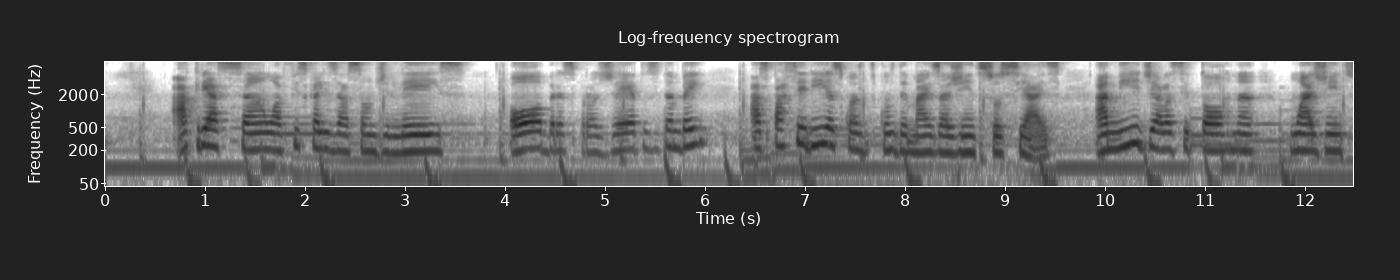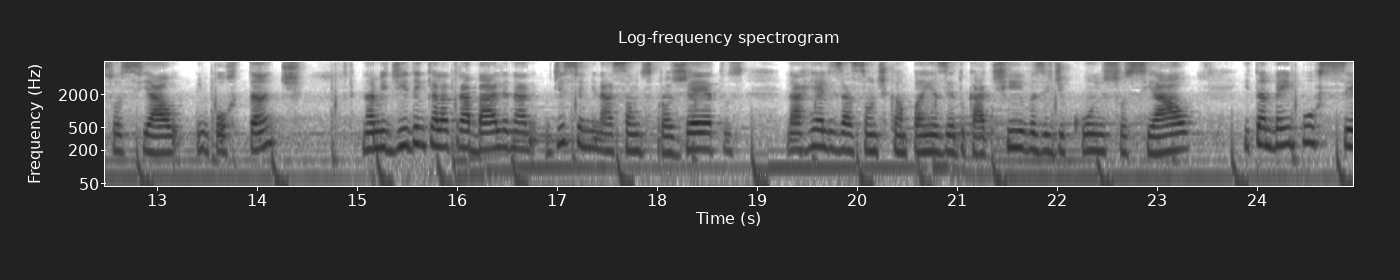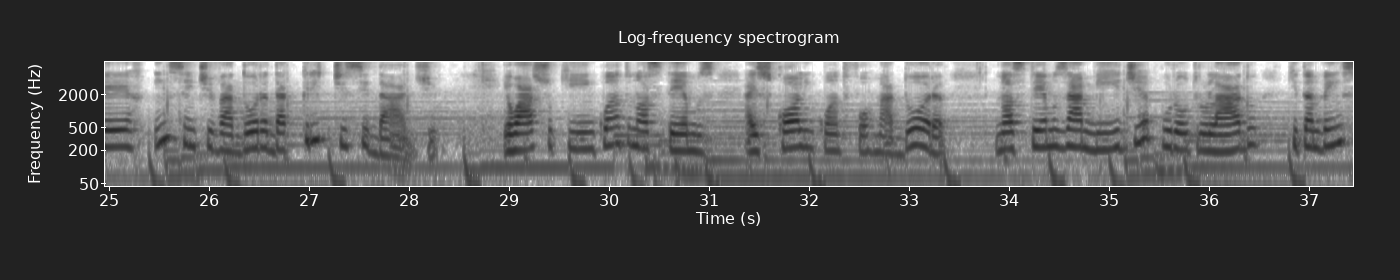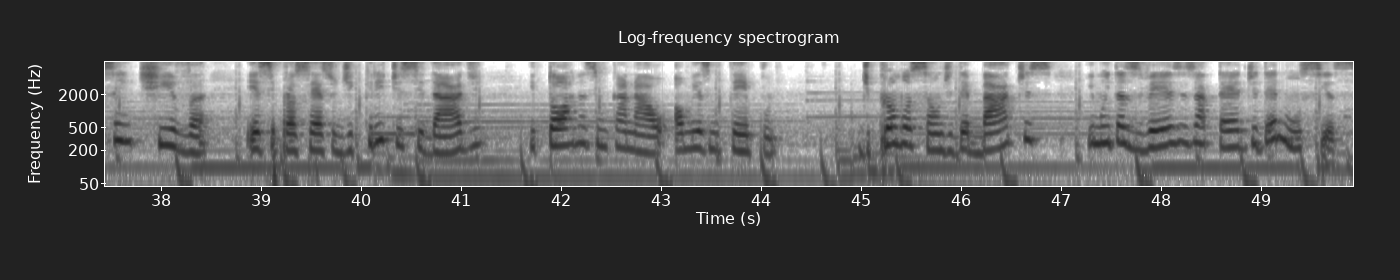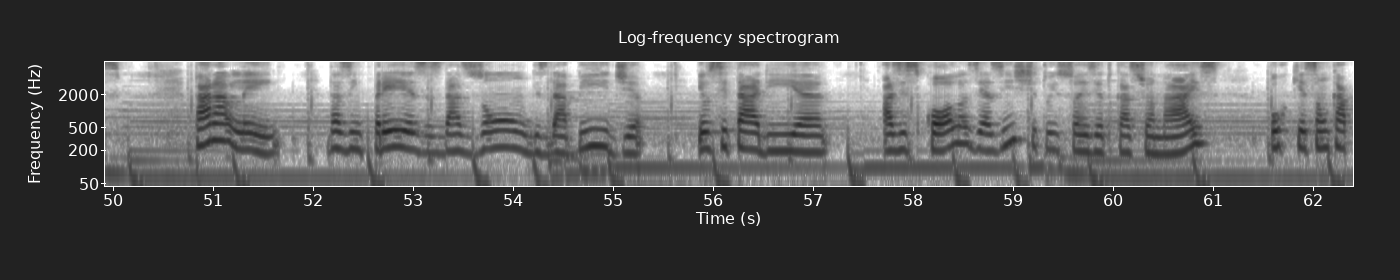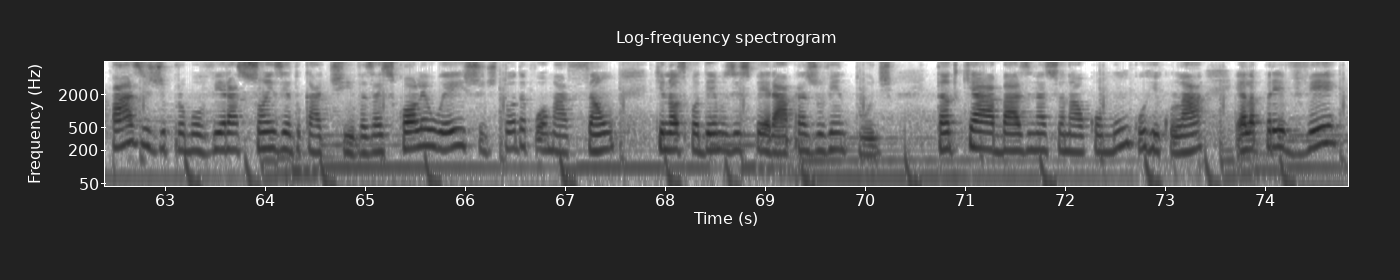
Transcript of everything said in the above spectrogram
a criação, a fiscalização de leis, obras, projetos e também as parcerias com, as, com os demais agentes sociais. A mídia ela se torna um agente social importante na medida em que ela trabalha na disseminação dos projetos, na realização de campanhas educativas e de cunho social e também por ser incentivadora da criticidade. Eu acho que enquanto nós temos a escola enquanto formadora, nós temos a mídia, por outro lado, que também incentiva esse processo de criticidade e torna-se um canal ao mesmo tempo de promoção de debates e muitas vezes até de denúncias. Para além das empresas, das ONGs, da mídia, eu citaria as escolas e as instituições educacionais porque são capazes de promover ações educativas. A escola é o eixo de toda a formação que nós podemos esperar para a juventude. Tanto que a Base Nacional Comum Curricular, ela prevê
